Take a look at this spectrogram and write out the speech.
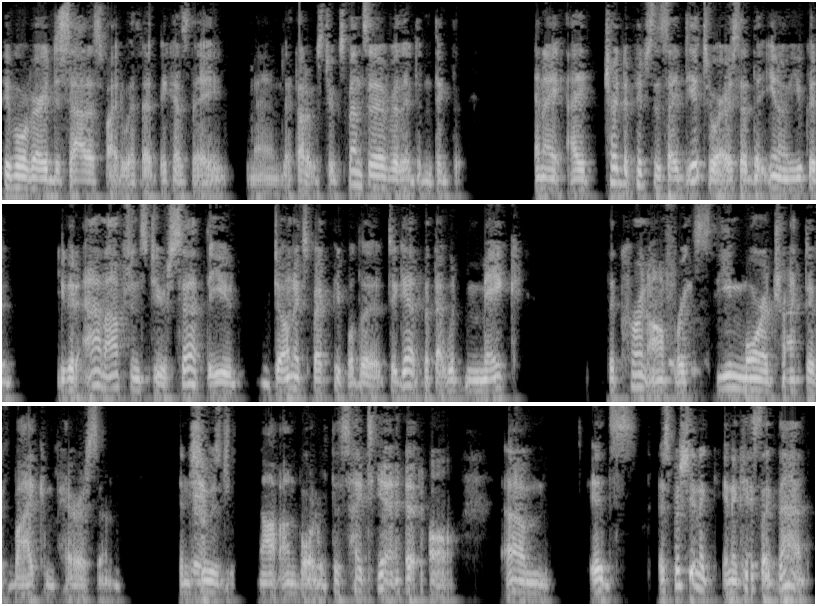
people were very dissatisfied with it because they they thought it was too expensive or they didn't think that. And I, I tried to pitch this idea to her. I said that you know you could you could add options to your set that you don't expect people to, to get, but that would make the current offering seem more attractive by comparison. And yeah. she was just not on board with this idea at all. Um, it's especially in a in a case like that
